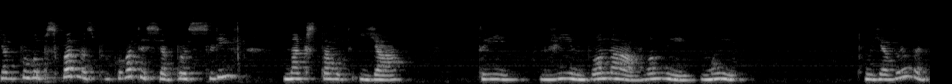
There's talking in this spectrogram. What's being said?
як було б складно спілкуватися без слів на кшталт я, ти, він, вона, вони, ми. Уявили?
